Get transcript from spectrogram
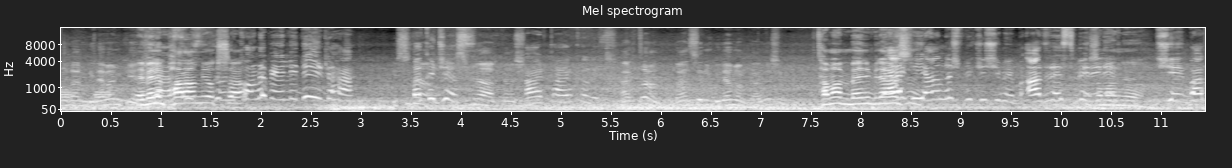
Onu ben bilemem ki. E benim param yoksa Konu belli değil daha. İsmi, bakacağız. İsmi ne arkadaşım? Ertan Kılıç. Ertan, ben seni bilemem kardeşim. tamam beni bilemezsin. Belki yanlış bir kişi mi? Adres O verelim. zaman diyor. Şey bak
